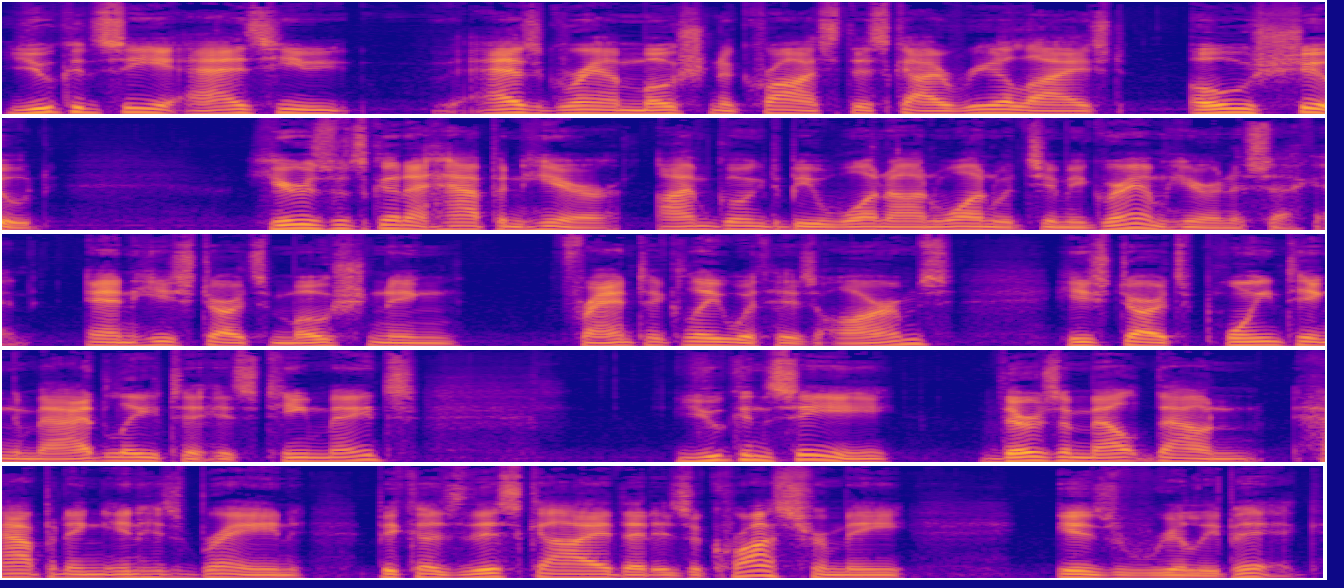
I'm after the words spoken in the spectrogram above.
you could see as he as Graham motioned across, this guy realized, oh shoot, here's what's going to happen here. I'm going to be one on one with Jimmy Graham here in a second. And he starts motioning frantically with his arms. He starts pointing madly to his teammates. You can see there's a meltdown happening in his brain because this guy that is across from me is really big.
